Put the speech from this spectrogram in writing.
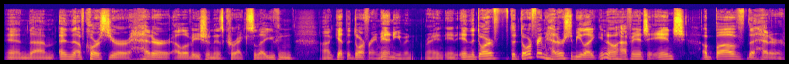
and um, and of course your header elevation is correct so that you can uh, get the door frame in even right? In, in the door the door frame header should be like you know half an inch an inch above the header.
